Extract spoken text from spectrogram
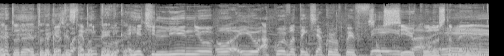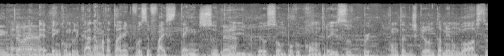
É toda, é toda Porque aquela tipo, questão é muito totênica. retilíneo, o- e a curva tem que ser a curva perfeita. círculos é, também, né? Então é. É, é bem complicado. É uma tatuagem que você faz tenso. É. E eu sou um pouco contra isso. Por, conta de que eu também não gosto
